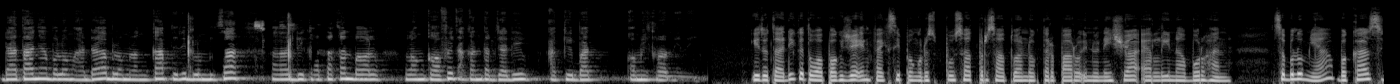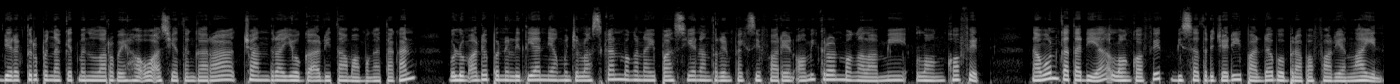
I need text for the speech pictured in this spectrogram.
datanya belum ada belum lengkap jadi belum bisa uh, dikatakan bahwa long covid akan terjadi akibat omikron ini itu tadi Ketua Pokja Infeksi Pengurus Pusat Persatuan Dokter Paru Indonesia Erlina Burhan. Sebelumnya, bekas Direktur Penyakit Menular WHO Asia Tenggara Chandra Yoga Aditama mengatakan belum ada penelitian yang menjelaskan mengenai pasien yang terinfeksi varian Omikron mengalami long COVID. Namun kata dia, long COVID bisa terjadi pada beberapa varian lain,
